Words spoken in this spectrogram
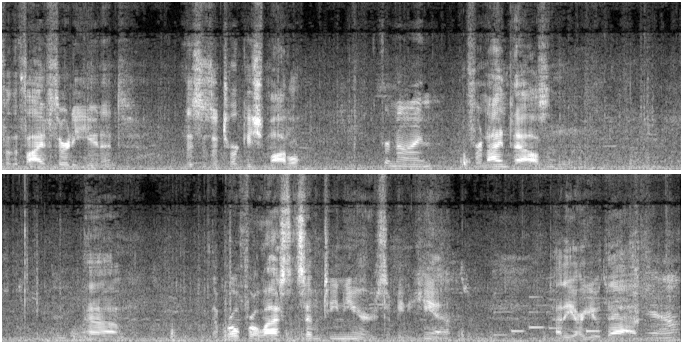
for the 530 unit. This is a Turkish model For nine. for nine thousand. Um, the Profurl lasted 17 years. I mean, you can't. How do you argue with that? Yeah.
